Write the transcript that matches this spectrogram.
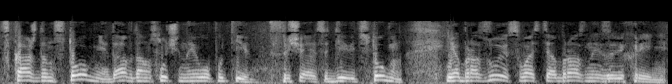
в каждом стогне, да, в данном случае на его пути встречается 9 стогн, и образуя свастеобразные завихрения.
